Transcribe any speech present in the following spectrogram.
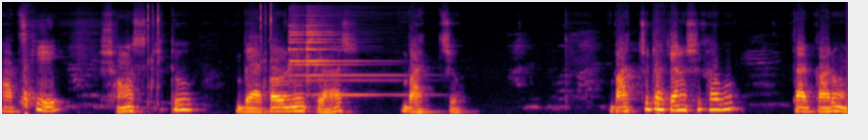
আজকে সংস্কৃত ব্যাকরণের ক্লাস বাচ্য। বাচ্যটা কেন শেখাবো? তার কারণ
